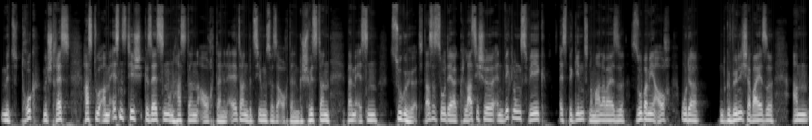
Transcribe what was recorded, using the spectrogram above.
mit Druck, mit Stress, hast du am Essenstisch gesessen und hast dann auch deinen Eltern beziehungsweise auch deinen Geschwistern beim Essen zugehört. Das ist so der klassische Entwicklungsweg. Es beginnt normalerweise so bei mir auch oder gewöhnlicherweise am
